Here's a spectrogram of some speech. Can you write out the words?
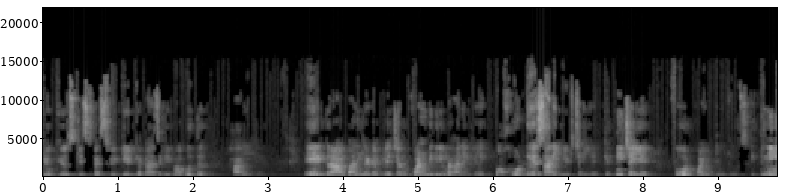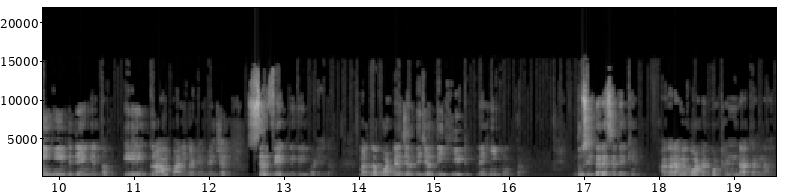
क्योंकि उसकी स्पेसिफिक हीट कैपेसिटी बहुत हाई है. एक ग्राम पानी का टेम्परेचर वन डिग्री बढ़ाने के लिए बहुत ढेर सारी हीट चाहिए. कितनी चाहिए? 4.2 जूल्स। इतनी हीट देंगे तब एक ग्राम पानी का टेम्परेचर सिर्फ़ एक डिग्री बढ़ेगा। मतलब वाटर जल्दी जल्दी हीट नहीं होता। दूसरी तरह से देखें, अगर हमें वाटर को ठंडा करना है,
